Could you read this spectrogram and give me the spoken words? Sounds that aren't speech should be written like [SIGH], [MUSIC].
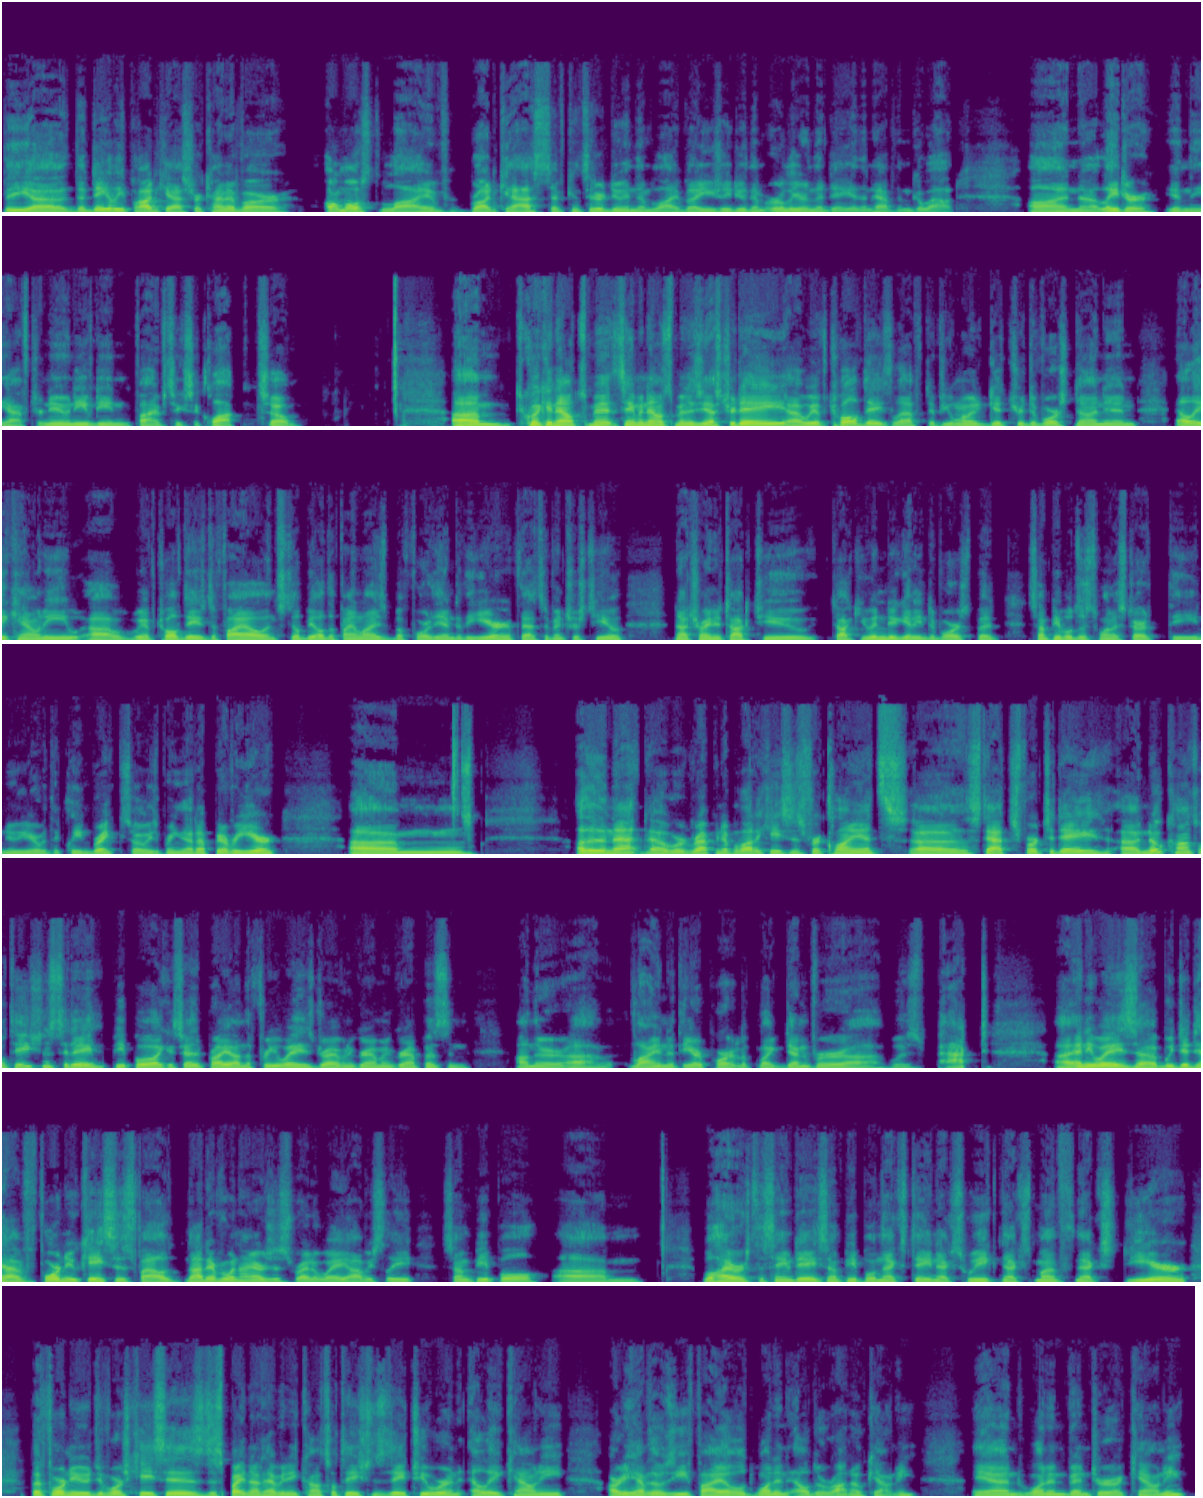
the uh, the daily podcasts are kind of our almost live broadcasts. I've considered doing them live, but I usually do them earlier in the day and then have them go out on uh, later in the afternoon, evening, five six o'clock. So um, quick announcement, same announcement as yesterday. Uh, we have 12 days left. If you want to get your divorce done in LA County, uh, we have 12 days to file and still be able to finalize before the end of the year, if that's of interest to you. Not trying to talk to you, talk you into getting divorced, but some people just want to start the new year with a clean break. So I always bring that up every year. Um, other than that, uh, we're wrapping up a lot of cases for clients. Uh, stats for today: uh, no consultations today. People, like I said, are probably on the freeways driving to grandma and grandpa's, and on their uh, line at the airport. It Looked like Denver uh, was packed. Uh, anyways, we did have four new cases filed. Not everyone hires us right away. Obviously, some people um, will hire us the same day. Some people next day, next week, next month, next year. But four new divorce cases, despite not having any consultations today, two were in LA County. Already have those e filed, one in El Dorado County and one in Ventura County.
